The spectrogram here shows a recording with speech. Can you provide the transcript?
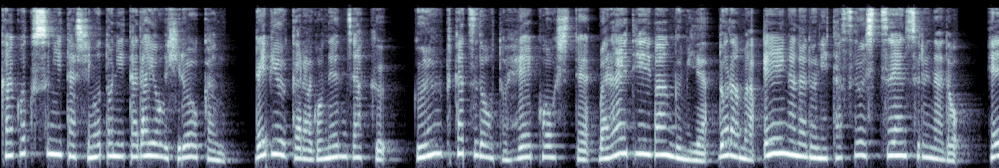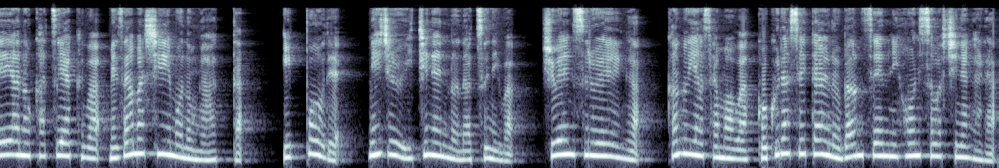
過酷すぎた仕事に漂う疲労感、デビューから5年弱、グループ活動と並行してバラエティ番組やドラマ、映画などに多数出演するなど、平野の活躍は目覚ましいものがあった。一方で、21年の夏には、主演する映画、かぐや様は小倉世帯の番宣に奔走しながら、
